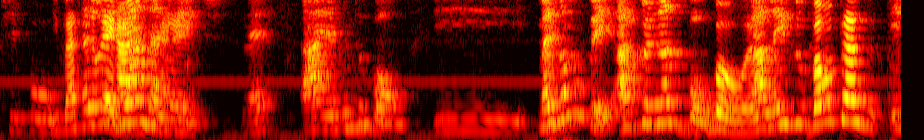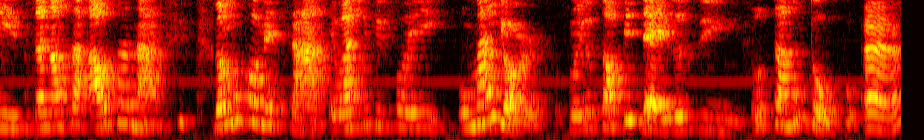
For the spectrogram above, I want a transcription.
tipo, E vai acelerar, chegar na é. gente, né? Ah, é muito bom. E mas vamos ver as coisas boas. Boas. Além do Vamos pras. isso da nossa autoanálise. vamos começar. Eu acho que foi o maior, foi o top 10 assim, o tá no topo. É.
